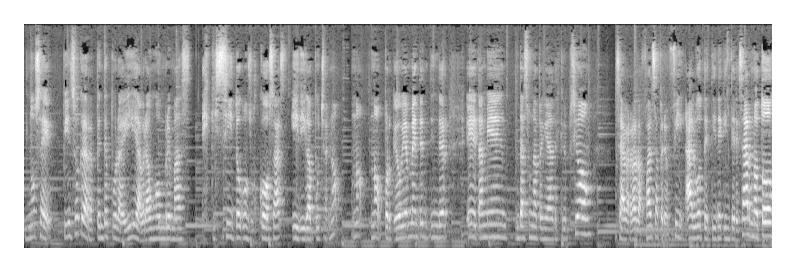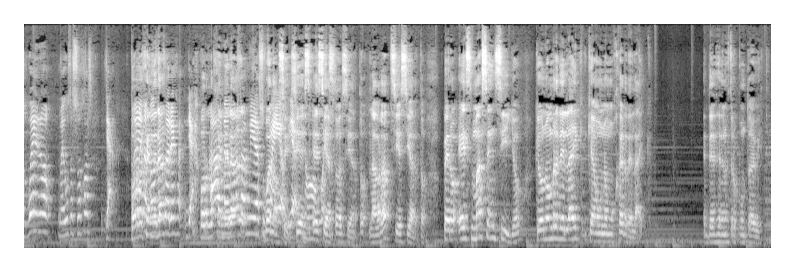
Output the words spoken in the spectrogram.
no sé, pienso que de repente por ahí habrá un hombre más exquisito con sus cosas y diga, pucha, no, no, no, porque obviamente en Tinder eh, también das una pequeña descripción, sea verdad o falsa, pero en fin, algo te tiene que interesar, no todos, bueno, me gustan sus ojos, ya. Por Bueno, lo general, orejas, ya. por lo Ah, general, me gusta, mira su bueno, cuello, sí, ya. sí es, No, es pues. cierto, es cierto. La verdad sí es cierto, pero es más sencillo que un hombre de like que a una mujer de like, desde nuestro punto de vista.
